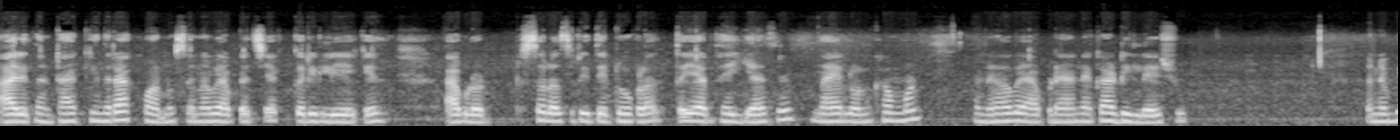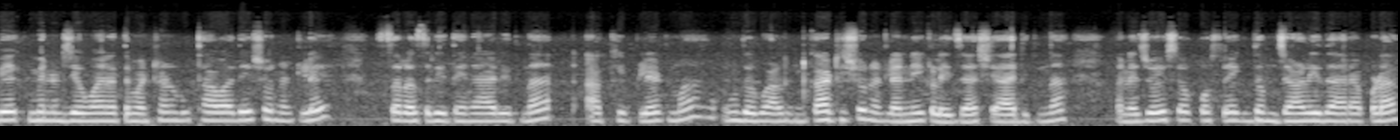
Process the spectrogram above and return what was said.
આ રીતના ઢાંકીને રાખવાનું છે અને હવે આપણે ચેક કરી લઈએ કે આપણો સરસ રીતે ઢોકળા તૈયાર થઈ ગયા છે, નાયલોન ખમણ, અને હવે આપણે આને કાઢી લઈશું. અને બે એક મિનિટ જેવું એને તમે ઠંડુ થવા દેશો ને એટલે સરસ રીતે આ રીતના આખી પ્લેટમાં ઊંધો વાળીને કાઢીશું ને એટલે નીકળી જશે આ રીતના. અને જોઈ શકો છો, એકદમ જાળીદાર આપણા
